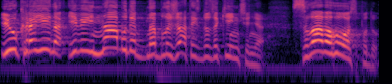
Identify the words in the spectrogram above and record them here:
і Україна, і війна буде наближатись до закінчення. Слава Господу!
